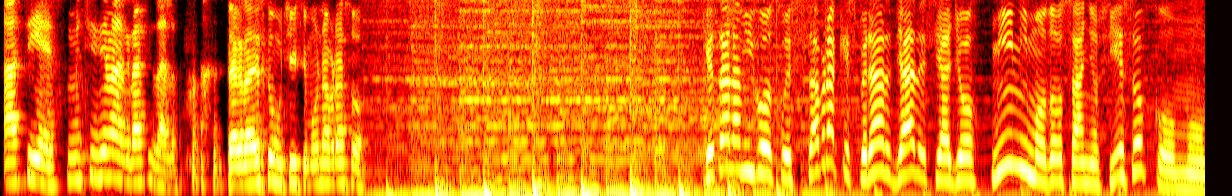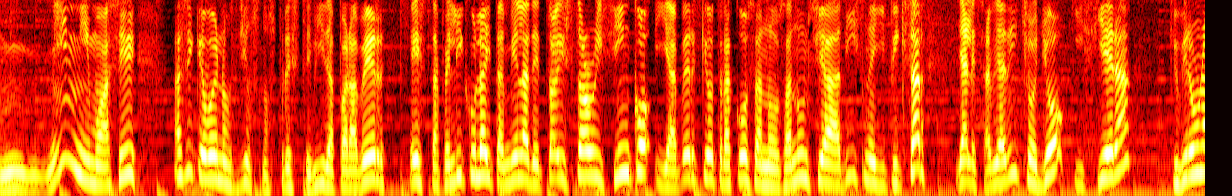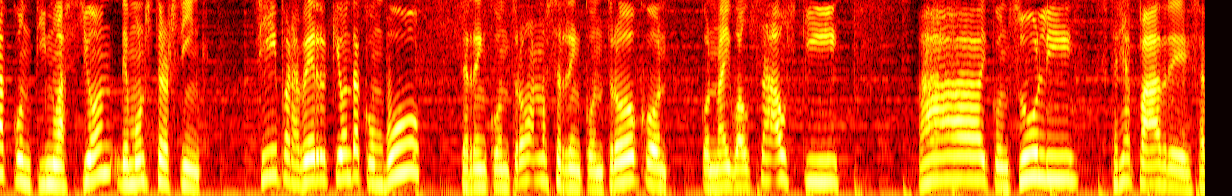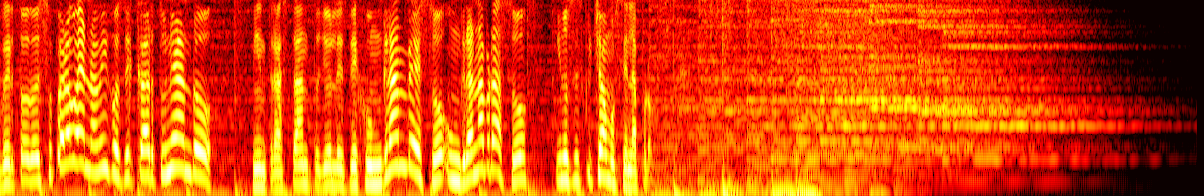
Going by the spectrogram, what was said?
Así es, muchísimas gracias, Dalo. Te agradezco muchísimo, un abrazo. ¿Qué tal amigos? Pues habrá que esperar, ya decía yo, mínimo dos años y eso como mínimo así. Así que bueno, Dios nos preste vida para ver esta película y también la de Toy Story 5 y a ver qué otra cosa nos anuncia Disney y Pixar. Ya les había dicho, yo quisiera que hubiera una continuación de Monster Inc. Sí, para ver qué onda con Boo. Se reencontró, no se reencontró con, con Mike Wazowski. Ay, con Zully. Estaría padre saber todo eso. Pero bueno, amigos de Cartuneando. Mientras tanto, yo les dejo un gran beso, un gran abrazo y nos escuchamos en la próxima.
